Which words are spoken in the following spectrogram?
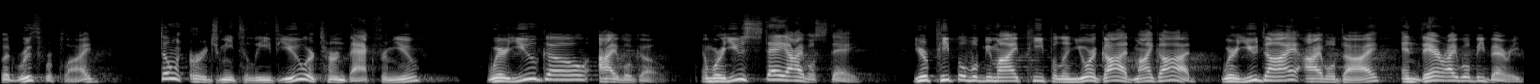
But Ruth replied, Don't urge me to leave you or turn back from you. Where you go, I will go, and where you stay, I will stay. Your people will be my people, and your God, my God. Where you die, I will die, and there I will be buried.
